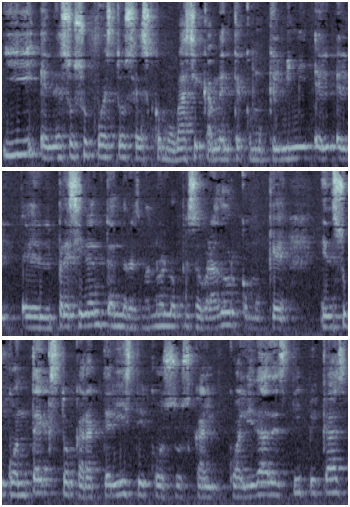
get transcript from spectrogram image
y en esos supuestos es como básicamente como que el, el, presidente Andrés Manuel López Obrador, como que en su contexto característico, sus cualidades típicas,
